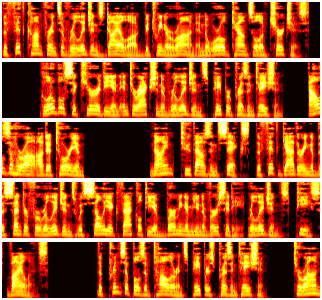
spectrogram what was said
The Fifth Conference of Religions Dialogue between Iran and the World Council of Churches. Global Security and Interaction of Religions paper presentation. Al-Zahra Auditorium 9, 2006, the fifth gathering of the Center for Religions with Selly Oak Faculty of Birmingham University Religions, Peace, Violence. The Principles of Tolerance papers presentation. Tehran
